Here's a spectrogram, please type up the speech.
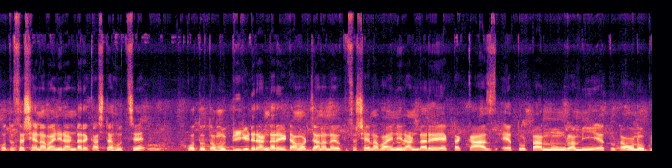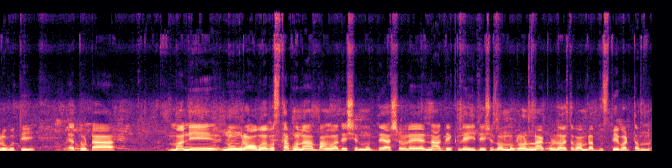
অথচ সেনাবাহিনীর আন্ডারে কাজটা হচ্ছে। কততম ব্রিগেডের আন্ডারে এটা আমার জানা নাই, অথচ সেনাবাহিনীর আন্ডারে একটা কাজ এতটা নোংরামি, এতটা অনগ্রগতি, এতটা মানে নোংরা অব্যবস্থাপনা বাংলাদেশের মধ্যে আসলে না দেখলে এই দেশে জন্মগ্রহণ না করলে হয়তো আমরা বুঝতেই পারতাম না।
